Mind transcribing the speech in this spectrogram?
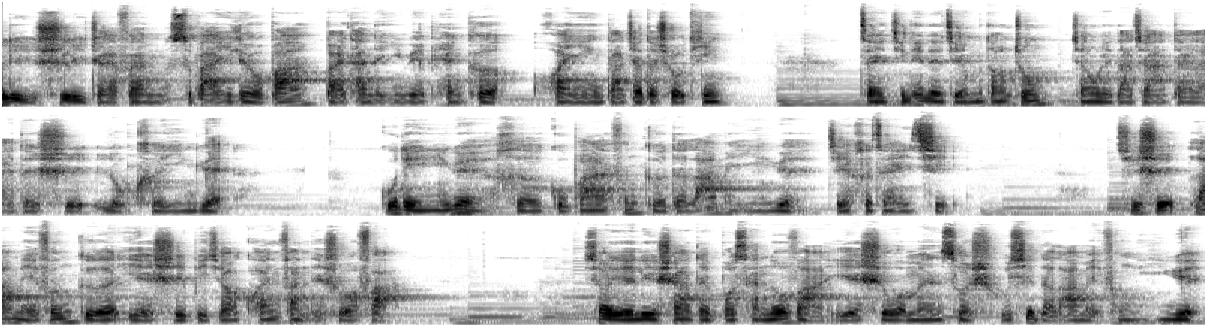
里是荔枝 FM 四八一六八白谈的音乐片刻，欢迎大家的收听。在今天的节目当中，将为大家带来的是融合音乐，古典音乐和古巴风格的拉美音乐结合在一起。其实，拉美风格也是比较宽泛的说法。小野丽莎的波萨诺瓦也是我们所熟悉的拉美风音乐，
